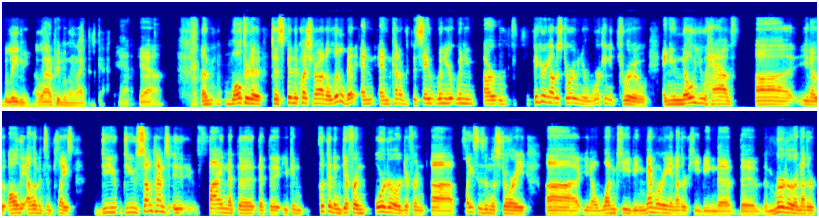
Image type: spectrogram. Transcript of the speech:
believe me, a lot of people gonna like this guy. Yeah, yeah. Um, Walter, to to spin the question around a little bit and and kind of say when you're when you are figuring out a story when you're working it through and you know you have uh you know all the elements in place do you do you sometimes uh, find that the that the you can put them in different order or different uh places in the story. Uh you know one key being memory another key being the the the murder another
